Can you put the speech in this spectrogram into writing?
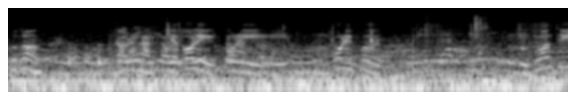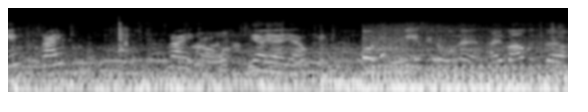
도전. 꼬리 꼬리. 음, 꼬리 푸드. You want to eat? Try? Try. 야야야 오 어, 떡볶이 지금 오늘 알바하고 있어요.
